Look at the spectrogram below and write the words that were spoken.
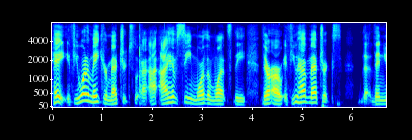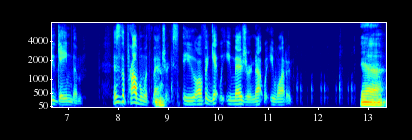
hey, if you want to make your metrics, I, I I have seen more than once the there are if you have metrics, th- then you game them. This is the problem with Yeah. metrics. You often get what you measure, not what you wanted. Yeah.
